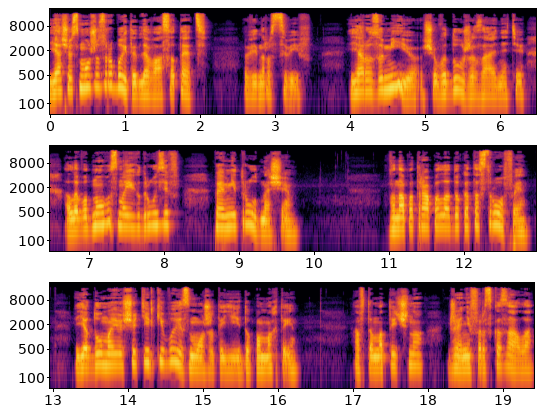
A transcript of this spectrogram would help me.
Я щось можу зробити для вас, отець. Він розцвів. Я розумію, що ви дуже зайняті, але в одного з моїх друзів певні труднощі. Вона потрапила до катастрофи. Я думаю, що тільки ви зможете їй допомогти. Автоматично Дженніфер сказала:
